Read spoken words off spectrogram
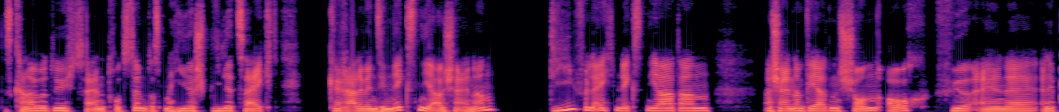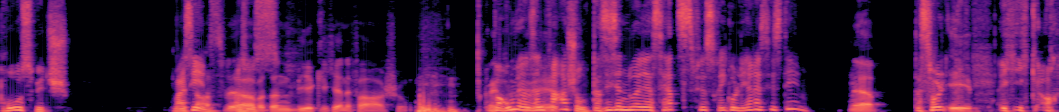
Das kann aber natürlich sein, trotzdem, dass man hier Spiele zeigt, gerade wenn sie im nächsten Jahr erscheinen, die vielleicht im nächsten Jahr dann erscheinen werden, schon auch für eine, eine Pro-Switch. Mal sehen. Das wäre Also aber dann wirklich eine Verarschung. Warum wäre das eine Verarschung? Das ist ja nur ein Ersatz fürs reguläre System. Ja, Das soll, eh. ich, ich auch,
